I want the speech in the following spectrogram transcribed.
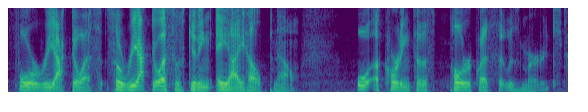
for React OS. So React OS is getting AI help now, according to this pull request that was merged.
